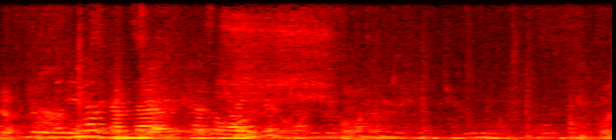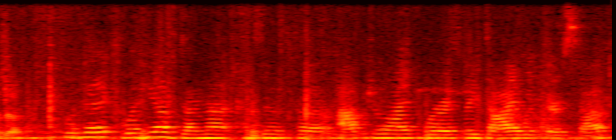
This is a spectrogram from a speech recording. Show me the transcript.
Yeah. No, They that's have done that because of like, Hold on. What was that? Would they, would he have done that because of the afterlife where if they die with their stuff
